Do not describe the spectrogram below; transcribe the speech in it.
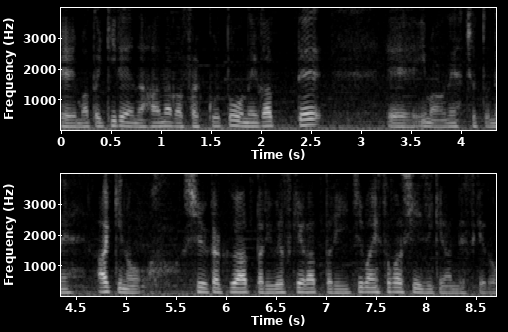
えまた綺麗な花が咲くことを願って、えー、今はねちょっとね秋の収穫があったり植え付けがあったり一番忙しい時期なんですけど、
